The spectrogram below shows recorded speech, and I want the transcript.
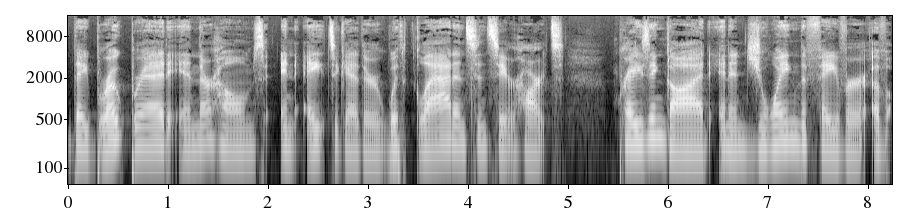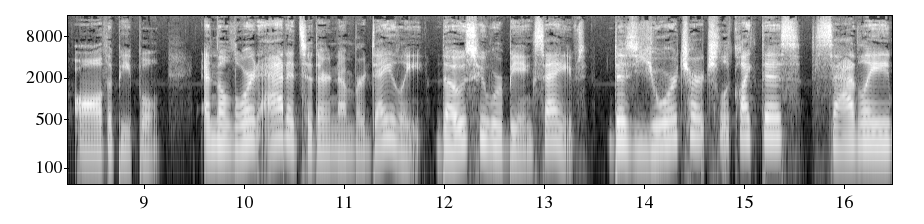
They broke bread in their homes and ate together with glad and sincere hearts praising God and enjoying the favor of all the people. And the Lord added to their number daily those who were being saved. Does your church look like this? Sadly,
